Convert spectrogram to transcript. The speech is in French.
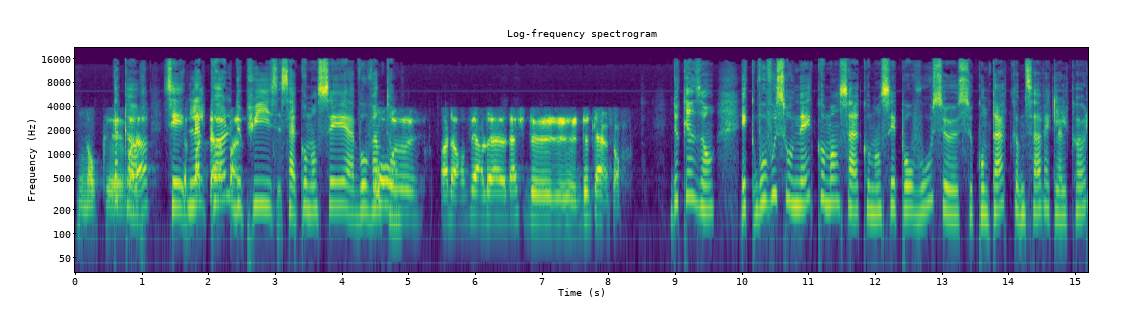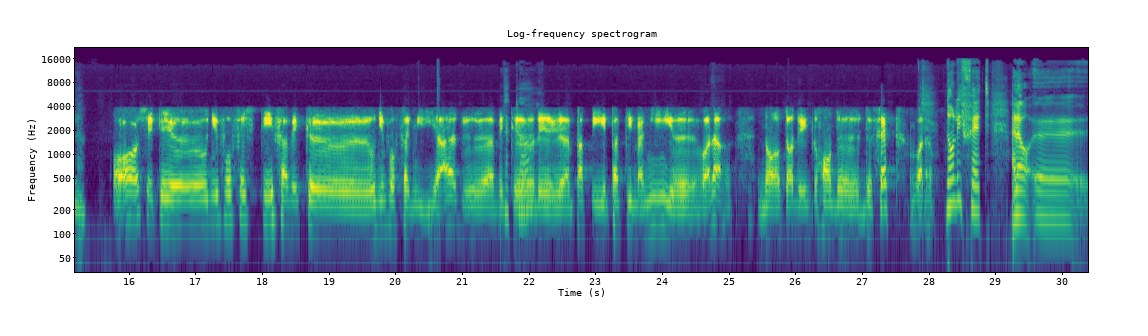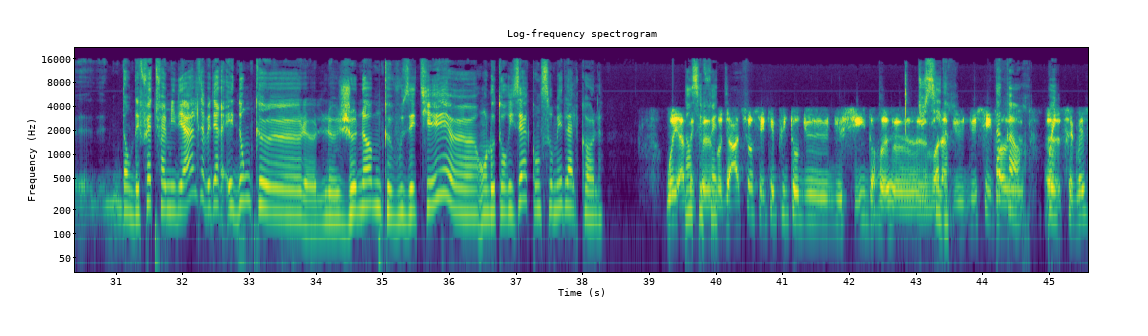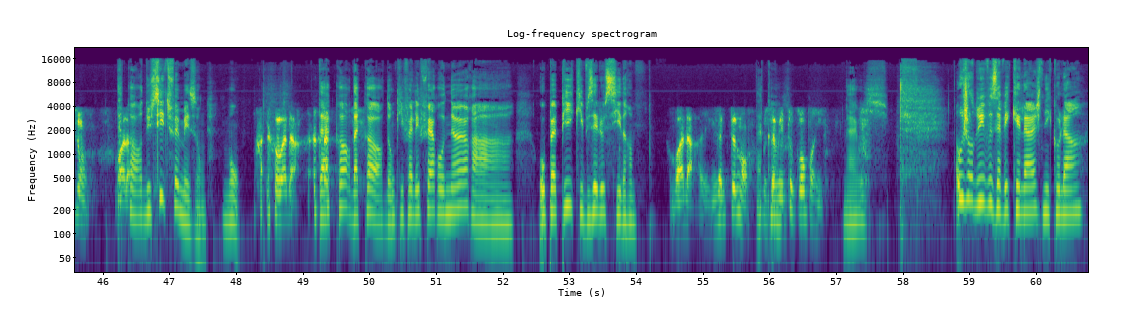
Donc, euh, D'accord. voilà. C'est l'alcool depuis, ça a commencé à vos 20 Oh, ans. euh, alors, vers l'âge de, de 15 ans. De 15 ans. Et vous vous souvenez comment ça a commencé pour vous, ce, ce contact comme ça avec l'alcool? Oh, c'était euh, au niveau festif, avec euh, au niveau familial, euh, avec euh, les euh, papi, papi, mamie, euh, voilà, dans, dans des grandes de fêtes, voilà. Dans les fêtes. Alors, euh, dans des fêtes familiales, ça veut dire. Et donc, euh, le, le jeune homme que vous étiez, euh, on l'autorisait à consommer de l'alcool? Oui, avec euh, modération, c'était plutôt du, du cidre, euh, Du voilà, cidre. du, du cidre D'accord, euh, oui. euh, fait maison, voilà, D'accord, du site fait maison. Bon. voilà. D'accord, d'accord. Donc il fallait faire honneur à au papy qui faisait le cidre. Voilà, exactement. Vous avez tout compris. Ah oui. Aujourd'hui, vous avez quel âge, Nicolas?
